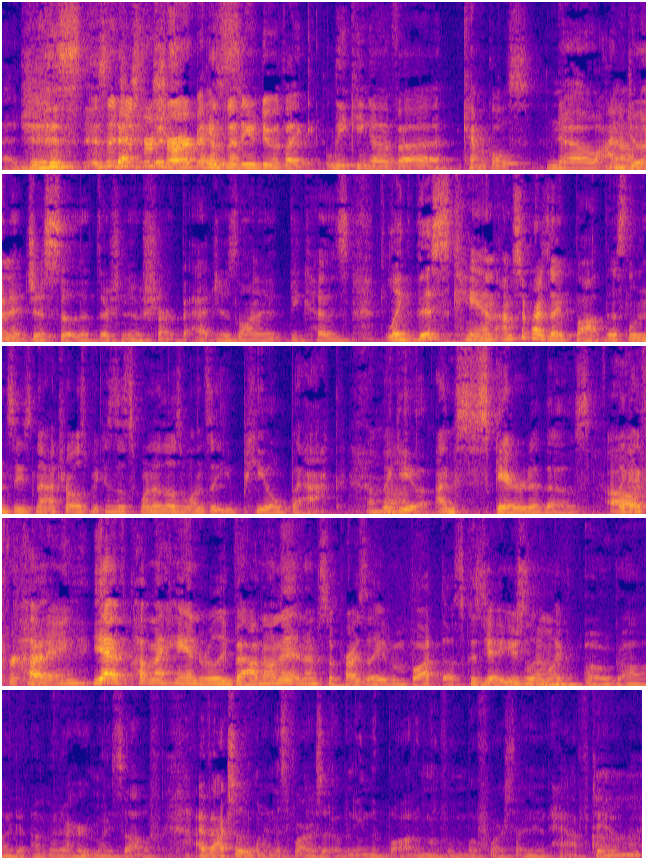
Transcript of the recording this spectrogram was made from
edges. Is it That- just for sharp? It has nothing to do with like leaking of uh, chemicals. No, I'm No. doing it just so that there's no sharp edges on it because, like, this can. I'm surprised I bought this Lindsay's Naturals because it's one of those ones that you peel back. Like you, I'm scared of those. Uh-huh. Oh, like I've for cut- cutting? Yeah, I've cut my hand really bad on it, and I'm surprised I even bought those because yeah, usually I'm like, oh god, I'm gonna hurt myself. I've actually went as far as opening the bottom of them before, so I didn't have to. Oh,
